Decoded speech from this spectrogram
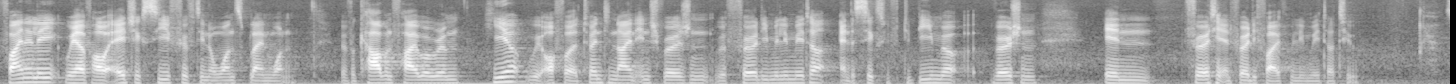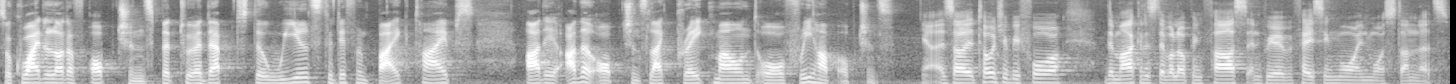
Finally, we have our HXC 1501 spline 1 with a carbon fiber rim here we offer a 29 inch version with 30 millimeter and a 650B version in 30 and 35 millimeter too. So quite a lot of options, but to adapt the wheels to different bike types, are there other options like brake mount or free hub options? Yeah, as I told you before, the market is developing fast and we are facing more and more standards.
